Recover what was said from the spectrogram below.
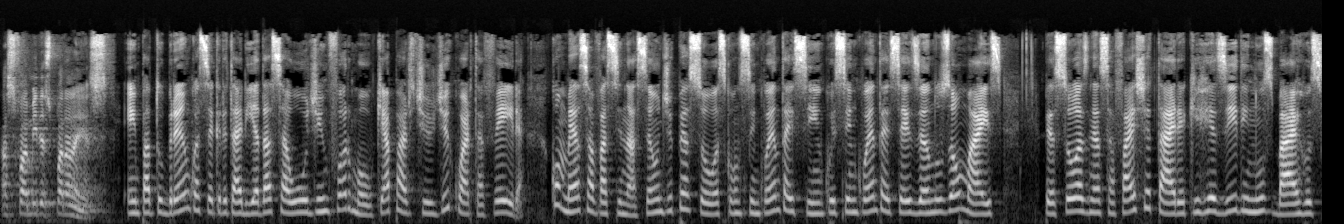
as famílias paranaenses. Em Pato Branco, a Secretaria da Saúde informou que a partir de quarta-feira começa a vacinação de pessoas com 55 e 56 anos ou mais. Pessoas nessa faixa etária que residem nos bairros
